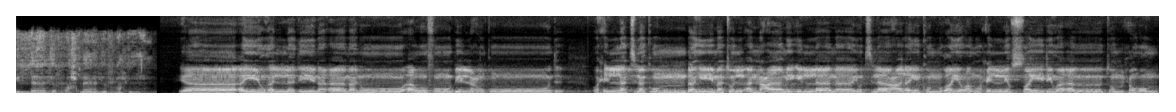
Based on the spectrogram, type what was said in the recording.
الله الرحمن الرحيم. يا أيها الذين آمنوا أوفوا بالعقود. أحلت لكم بهيمة الأنعام إلا ما يتلى عليكم غير محل الصيد وأنتم حرم.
